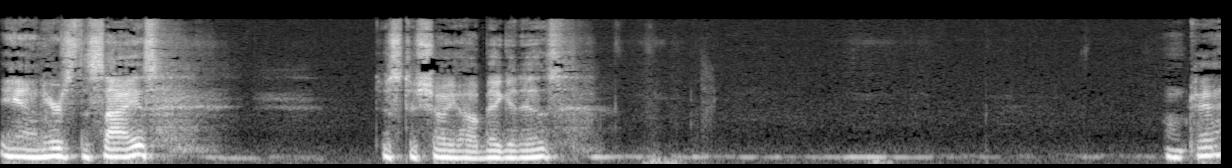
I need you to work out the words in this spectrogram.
And here's the size, just to show you how big it is. Okay.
